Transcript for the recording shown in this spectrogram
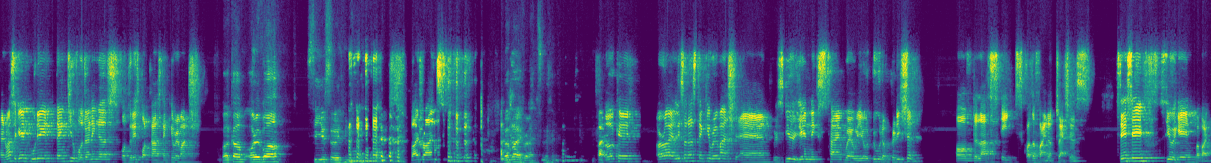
And once again, Uday, thank you for joining us for today's podcast. Thank you very much. Welcome. Au revoir. See you soon. bye, France. bye bye, France. Bye. Okay. All right, listeners, thank you very much. And we'll see you again next time where we'll do the prediction of the last eight quarterfinal clashes. Stay safe. See you again. Bye bye.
